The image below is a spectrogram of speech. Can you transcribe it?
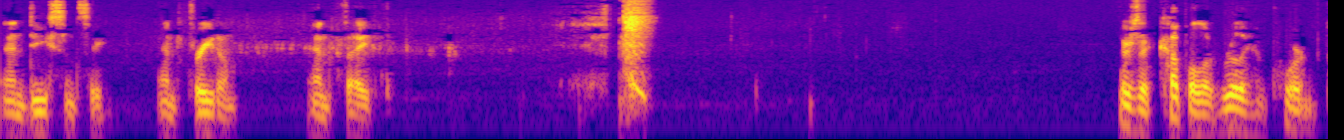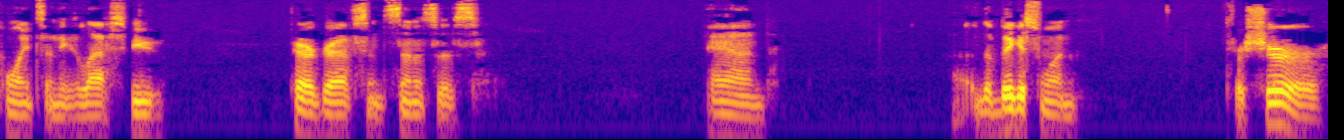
and decency and freedom and faith. There's a couple of really important points in these last few paragraphs and sentences. And uh, the biggest one, for sure,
